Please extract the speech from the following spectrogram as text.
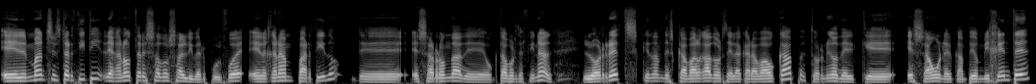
El Manchester City le ganó 3 a 2 al Liverpool. Fue el gran partido de esa ronda de octavos de final. Los Reds quedan descabalgados de la Carabao Cup, torneo del que es aún el campeón vigente.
